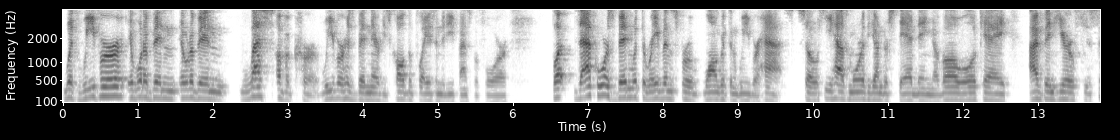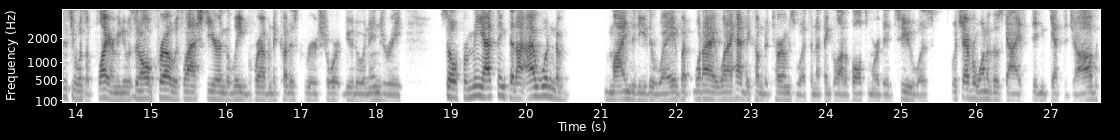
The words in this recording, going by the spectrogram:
with Weaver, it would have been it would have been less of a curve. Weaver has been there; he's called the plays in the defense before, but Zach Orr's been with the Ravens for longer than Weaver has, so he has more of the understanding of oh well, okay, I've been here since he was a player. I mean, he was an All Pro his last year in the league before having to cut his career short due to an injury. So for me, I think that I, I wouldn't have minded either way. But what I what I had to come to terms with, and I think a lot of Baltimore did too, was whichever one of those guys didn't get the job,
